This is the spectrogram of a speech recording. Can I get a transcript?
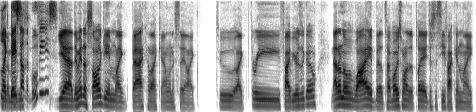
like the based on the movies? Yeah, they made a Saw game like back like I want to say like two, like three, five years ago. And I don't know why, but I've always wanted to play it just to see if I can like,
